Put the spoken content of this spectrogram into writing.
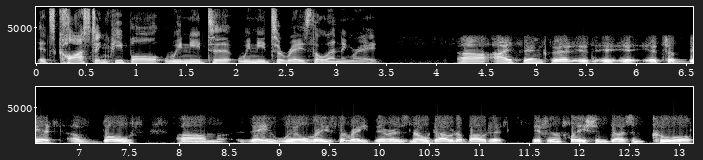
It's costing people. We need to we need to raise the lending rate. Uh, I think that it, it, it's a bit of both. Um, they will raise the rate. There is no doubt about it. If inflation doesn't cool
